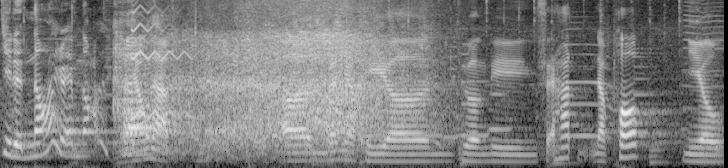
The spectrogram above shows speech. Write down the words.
chị định nói rồi em nói Nhắm thật. Ờ, ban nhạc thì ờ, thường thì sẽ hát nhạc pop nhiều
